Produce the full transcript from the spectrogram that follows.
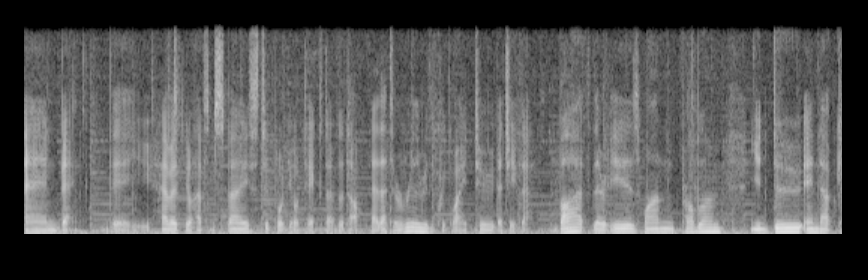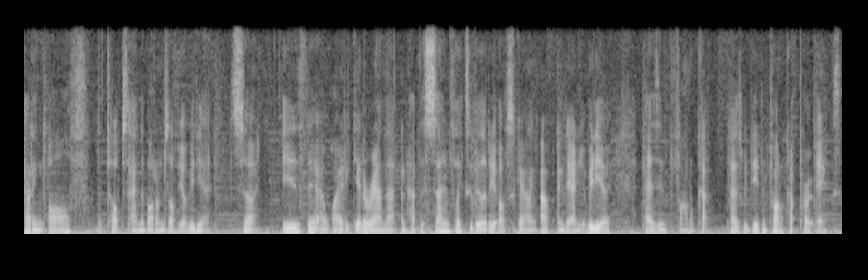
and bang there you have it you'll have some space to put your text over the top now that's a really really quick way to achieve that but there is one problem you do end up cutting off the tops and the bottoms of your video so is there a way to get around that and have the same flexibility of scaling up and down your video as in Final Cut as we did in Final Cut Pro X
